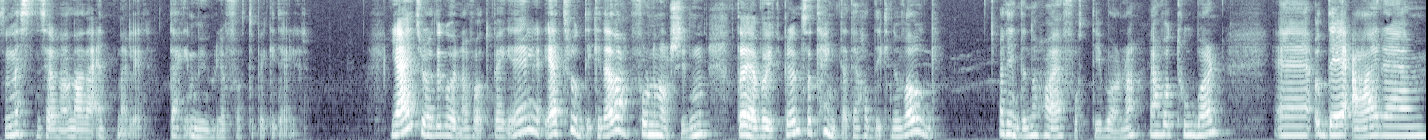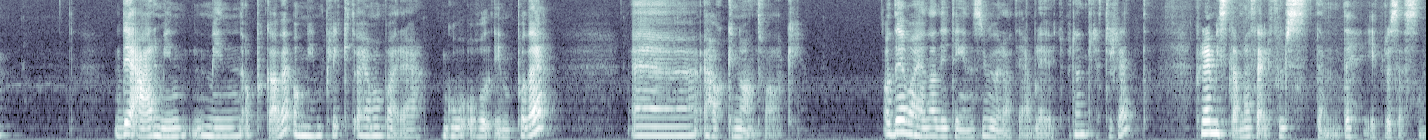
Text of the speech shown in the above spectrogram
Som nesten sier sånn Nei, det er enten-eller. Det er ikke mulig å få til begge deler. Jeg tror at det går an å få til begge deler. Jeg trodde ikke det da. For noen år siden da jeg var utbrent, så tenkte jeg at jeg hadde ikke noe valg. Jeg tenkte nå har jeg fått de barna. Jeg har fått to barn. Eh, og det er eh, Det er min, min, oppgave og min plikt, og jeg må bare gå all in på det. Eh, jeg har ikke noe annet valg. Og det var en av de tingene som gjorde at jeg ble utbrent, rett og slett. For jeg mista meg selv fullstendig i prosessen.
